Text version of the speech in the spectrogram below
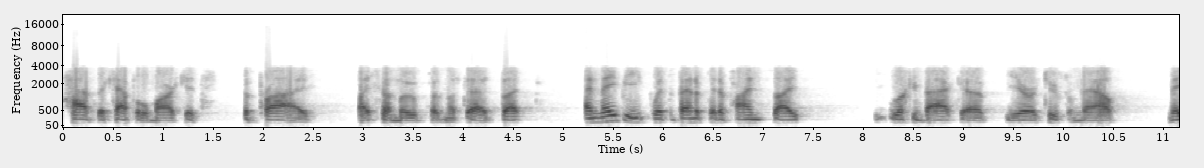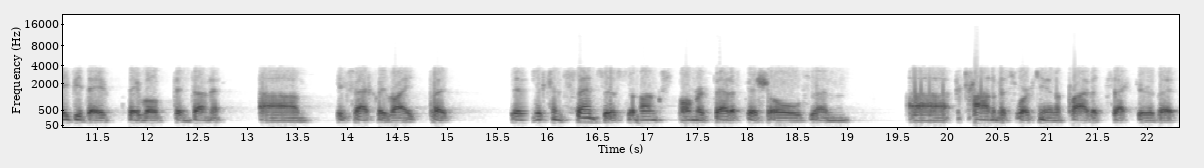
have the capital markets surprised by some move from the Fed. But, and maybe with the benefit of hindsight, looking back a year or two from now, maybe they've, they've all been done it um, exactly right. But there's a consensus amongst former Fed officials and uh, economists working in the private sector that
